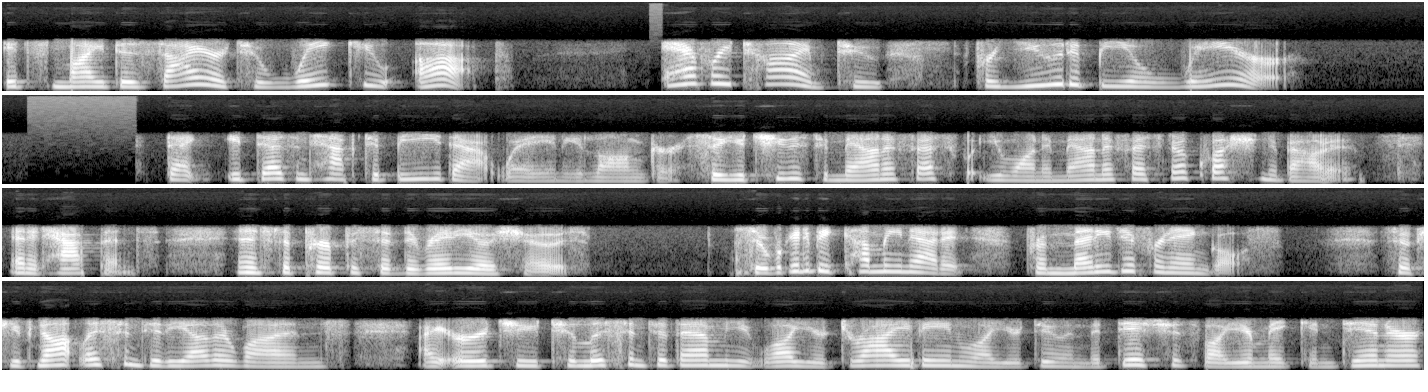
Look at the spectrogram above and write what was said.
it's my desire to wake you up every time to for you to be aware that it doesn't have to be that way any longer. So you choose to manifest what you want to manifest, no question about it. And it happens. And it's the purpose of the radio shows. So we're going to be coming at it from many different angles. So if you've not listened to the other ones, I urge you to listen to them while you're driving, while you're doing the dishes, while you're making dinner.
